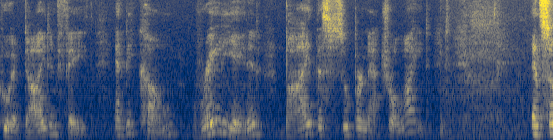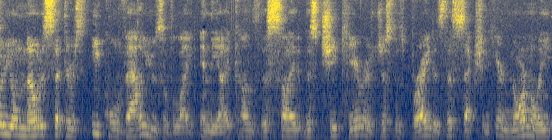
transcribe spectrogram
who have died in faith and become radiated by this supernatural light. And so you'll notice that there's equal values of light in the icons. This side, this cheek here is just as bright as this section here. Normally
